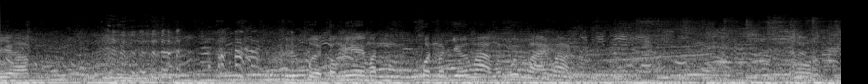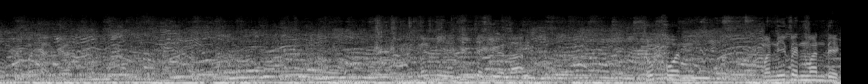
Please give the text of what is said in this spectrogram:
ดีครับ คือเปิดตรงนี้มันคนมันเยอะมากมันวุ่นวายมากโอ้คนอย่างเยอะไม่มีที่จะยืนแล้วทุกคนวันนี้เป็นวันเด็ก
